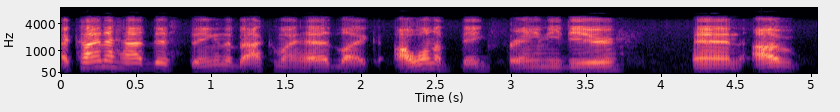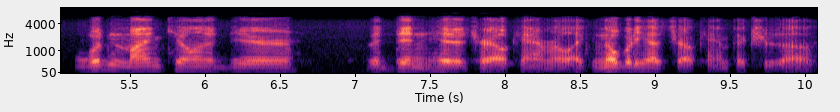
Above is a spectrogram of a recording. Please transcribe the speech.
I kind of had this thing in the back of my head, like I want a big framey deer, and I wouldn't mind killing a deer that didn't hit a trail camera, like nobody has trail cam pictures of.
